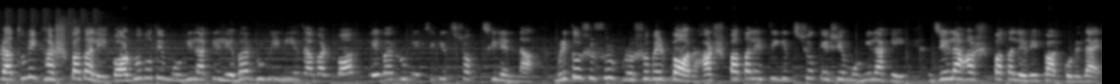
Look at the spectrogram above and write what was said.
প্রাথমিক হাসপাতালে গর্ভবতী মহিলাকে লেবার রুমে নিয়ে যাবার পর লেবার রুমে চিকিৎসক ছিলেন না। মৃত শিশুর প্রসবের পর হাসপাতালে চিকিৎসক এসে মহিলাকে জেলা হাসপাতালে রেফার করে দেয়।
